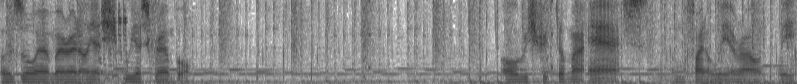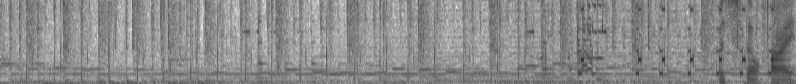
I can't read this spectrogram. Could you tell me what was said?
Also, where am I right now? Yeah, Shibuya Scramble. Oh, restricted my ass. I'm gonna find a way around. Wait. Still fight.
